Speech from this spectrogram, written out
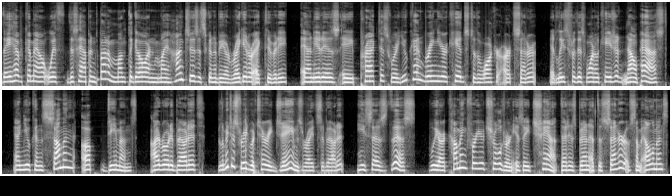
they have come out with this happened about a month ago, and my hunch is it's going to be a regular activity. And it is a practice where you can bring your kids to the Walker Arts Center, at least for this one occasion, now past, and you can summon up demons. I wrote about it. Let me just read what Terry James writes about it. He says this we Are Coming for Your Children is a chant that has been at the center of some elements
